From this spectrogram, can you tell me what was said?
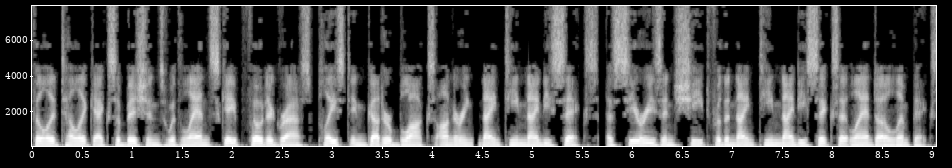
philatelic exhibitions with landscape photographs placed in gutter blocks honoring 1996, a series and sheet for the 1996 Atlanta Olympics,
